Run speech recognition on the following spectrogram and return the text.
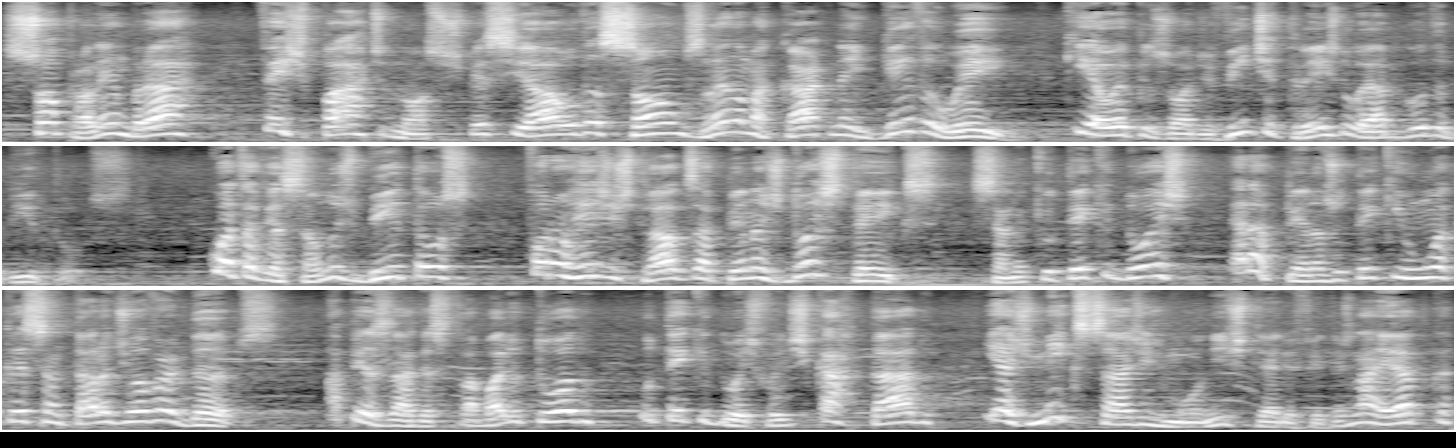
só para lembrar, fez parte do nosso especial The Songs Lennon McCartney Gave Away, que é o episódio 23 do Go The Beatles. Quanto à versão dos Beatles, foram registrados apenas dois takes, sendo que o take 2 era apenas o take 1 acrescentado de overdubs. Apesar desse trabalho todo, o take 2 foi descartado e as mixagens mono e estéreo feitas na época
